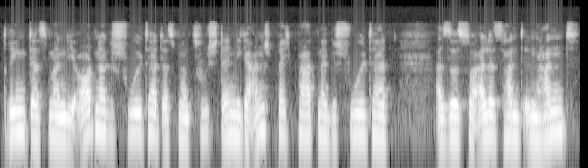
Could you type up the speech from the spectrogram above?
dringt, dass man die Ordner geschult hat, dass man zuständige Ansprechpartner geschult hat. Also ist so alles Hand in Hand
